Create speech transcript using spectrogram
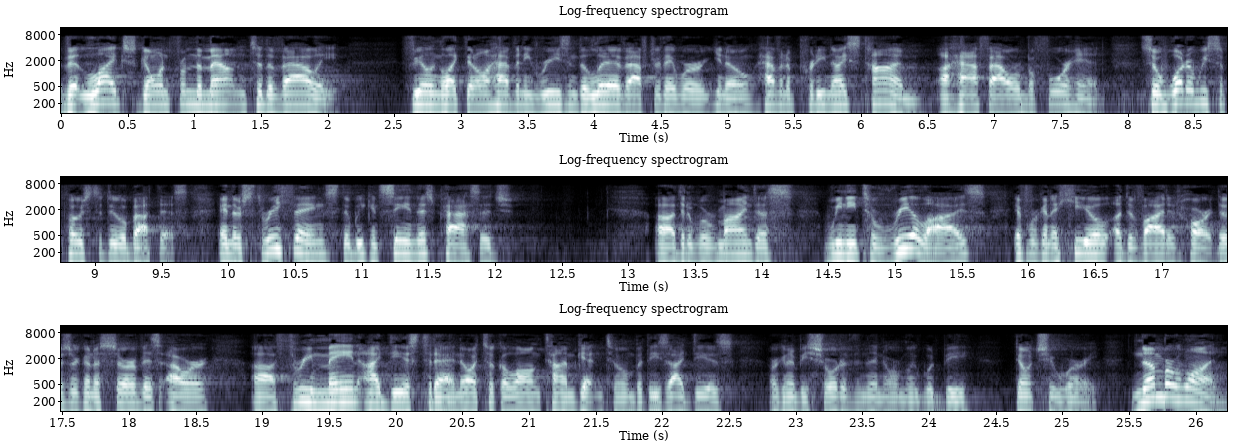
that likes going from the mountain to the valley, feeling like they don't have any reason to live after they were, you know, having a pretty nice time a half hour beforehand. So what are we supposed to do about this? And there's three things that we can see in this passage uh, that it will remind us we need to realize if we're going to heal a divided heart. Those are going to serve as our uh, three main ideas today. I know I took a long time getting to them, but these ideas are going to be shorter than they normally would be. Don't you worry. Number one,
